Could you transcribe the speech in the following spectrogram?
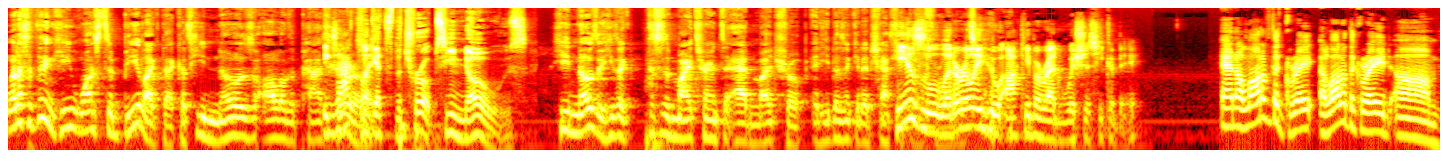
Well, that's the thing. He wants to be like that because he knows all of the past. Exactly. he gets the tropes. He knows. He knows it. He's like, this is my turn to add my trope, and he doesn't get a chance. he do is literally who akiba red wishes he could be And a lot of the great, a lot of the great um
